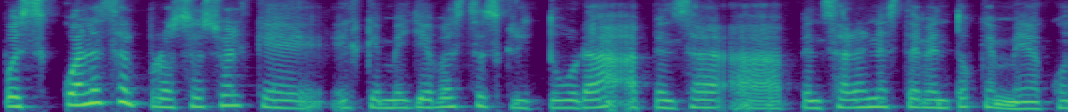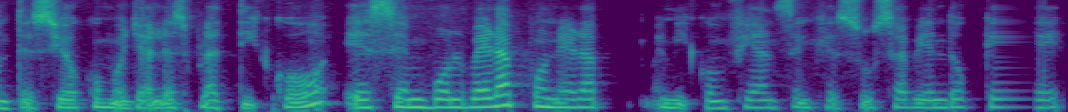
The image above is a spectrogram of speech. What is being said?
Pues, ¿cuál es el proceso al que, el que me lleva esta escritura a pensar, a pensar en este evento que me aconteció, como ya les platico? Es en volver a poner mi confianza en Jesús, sabiendo que,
